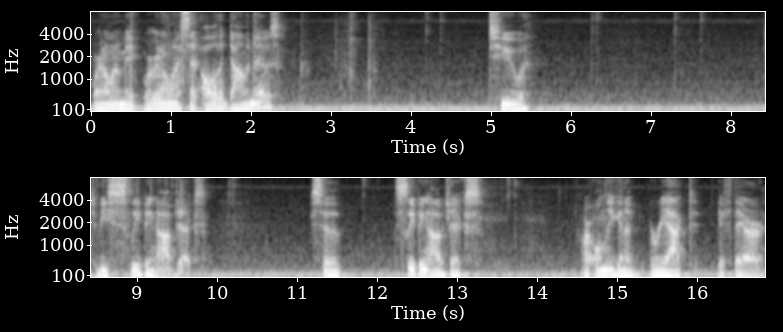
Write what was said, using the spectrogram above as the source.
We're want to make we're want to set all the dominoes to to be sleeping objects. So sleeping objects are only going to react if they are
